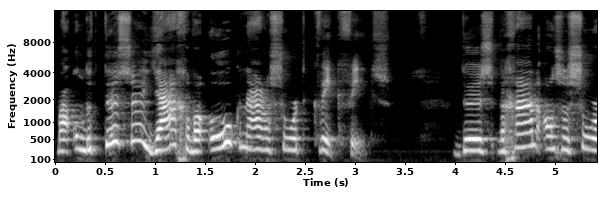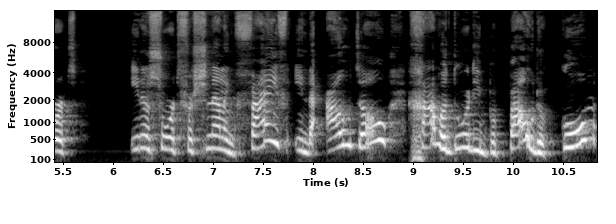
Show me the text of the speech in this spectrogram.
maar ondertussen jagen we ook naar een soort quick fix. Dus we gaan als een soort in een soort versnelling 5 in de auto gaan we door die bepaalde kom.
